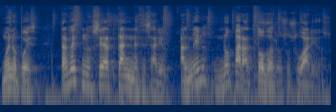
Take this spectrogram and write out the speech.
bueno, pues tal vez no sea tan necesario, al menos no para todos los usuarios.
